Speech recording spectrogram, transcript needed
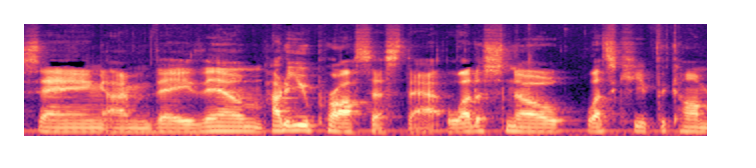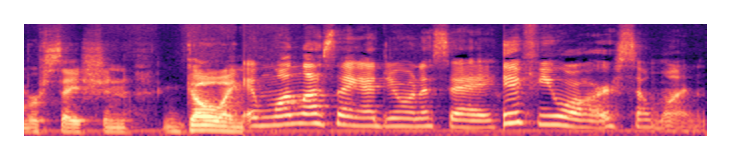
Saying I'm they, them. How do you process that? Let us know. Let's keep the conversation going. And one last thing I do want to say if you are someone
